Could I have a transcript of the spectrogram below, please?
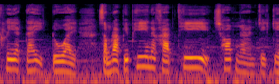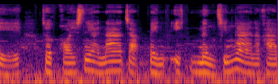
เครียดได้อีกด้วยสำหรับพี่ ๆ นะครับที่ชอบงานเก๋ๆ Turquoise เนี่ยน่าจะเป็นอีกหนึ่งชิ้นงานนะครับ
